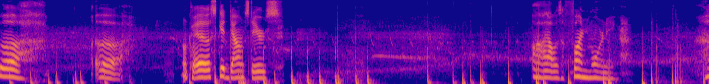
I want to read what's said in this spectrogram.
Uh, uh. Okay, let's get downstairs. Ah, oh, that was a fun morning.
